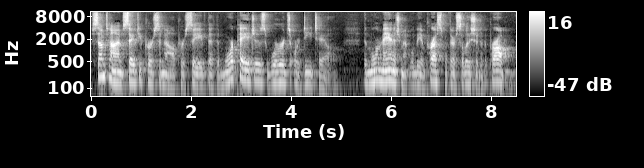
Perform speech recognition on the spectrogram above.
Sometimes safety personnel perceive that the more pages, words, or detail, the more management will be impressed with their solution to the problem.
